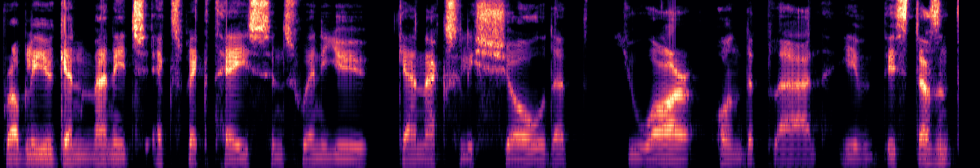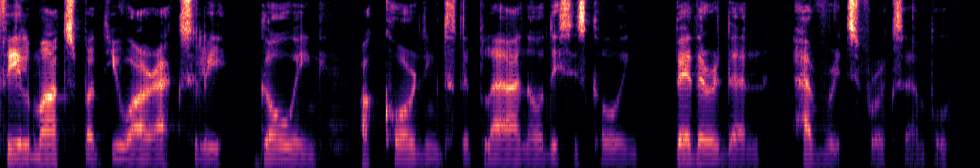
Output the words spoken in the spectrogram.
probably you can manage expectations when you can actually show that you are on the plan. Even this doesn't feel much, but you are actually going according to the plan, or this is going better than average, for example.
